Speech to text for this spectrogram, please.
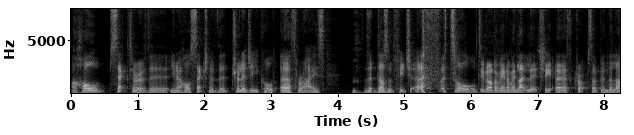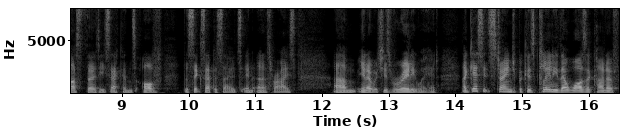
a whole sector of the, you know, whole section of the trilogy called Earthrise that doesn't feature Earth at all. Do you know what I mean? I mean, like literally, Earth crops up in the last thirty seconds of the six episodes in Earthrise. Um, you know, which is really weird. I guess it's strange because clearly there was a kind of,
